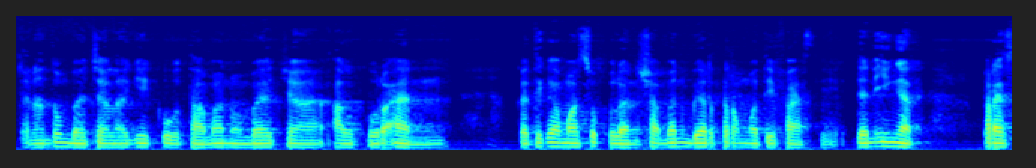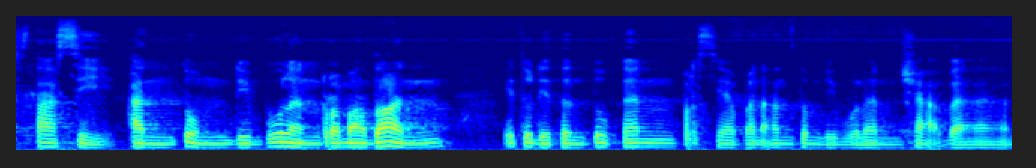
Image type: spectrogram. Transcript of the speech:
Dan antum baca lagi keutamaan membaca Al-Quran ketika masuk bulan Syaban biar termotivasi. Dan ingat, prestasi antum di bulan Ramadan itu ditentukan persiapan antum di bulan Syaban.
